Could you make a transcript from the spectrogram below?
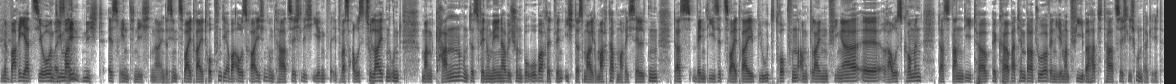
eine Variation, Aber die man... Es rinnt nicht. Es rinnt nicht, nein. Das sind zwei, drei Tropfen, die aber ausreichen, um tatsächlich irgendetwas auszuleiten. Und man kann, und das Phänomen habe ich schon beobachtet, wenn ich das mal gemacht habe, mache ich selten, dass wenn diese zwei, drei Bluttropfen am kleinen Finger äh, rauskommen, dass dann die Ter äh, Körpertemperatur, wenn jemand Fieber hat, tatsächlich runtergeht.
